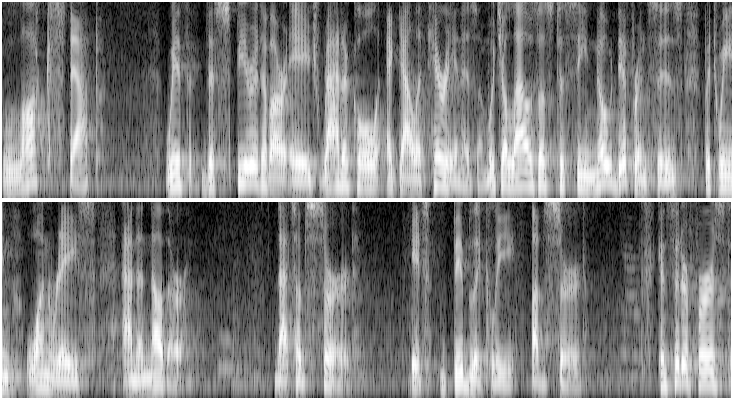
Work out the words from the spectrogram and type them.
lockstep with the spirit of our age, radical egalitarianism, which allows us to see no differences between one race and another. That's absurd. It's biblically absurd. Consider first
